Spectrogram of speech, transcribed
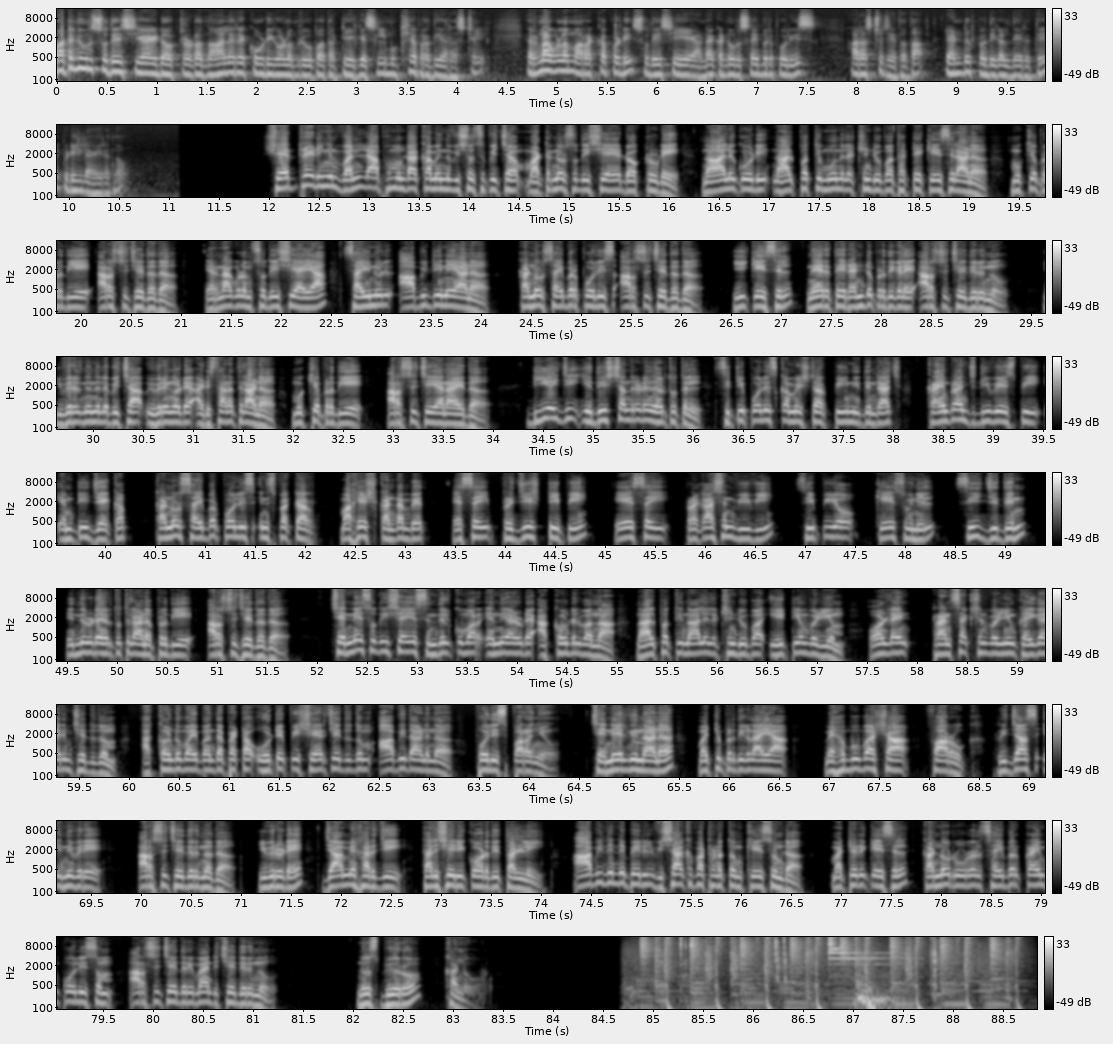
മട്ടന്നൂർ സ്വദേശിയായ ഡോക്ടറുടെ നാലര കോടിയോളം രൂപ തട്ടിയ കേസിൽ മുഖ്യപ്രതി അറസ്റ്റിൽ. എറണാകുളം അറക്കപ്പടി സ്വദേശിയെയാണ് കണ്ണൂർ സൈബർ പോലീസ് അറസ്റ്റ് ചെയ്തത്. രണ്ട് പ്രതികൾ നേരത്തെ പിടിയിലായിരുന്നു. ഷെയർ ട്രേഡിംഗിൽ വൻ ലാഭമുണ്ടാക്കാമെന്ന് വിശ്വസിപ്പിച്ച മട്ടന്നൂർ സ്വദേശിയായ ഡോക്ടറുടെ നാല് കോടി നാൽപ്പത്തിമൂന്ന് ലക്ഷം രൂപ തട്ടിയ കേസിലാണ് മുഖ്യപ്രതിയെ അറസ്റ്റ് ചെയ്തത്. എറണാകുളം സ്വദേശിയായ സൈനുൽ ആബിദിനെയാണ് കണ്ണൂർ സൈബർ പോലീസ് അറസ്റ്റ് ചെയ്തത്. ഈ കേസിൽ നേരത്തെ രണ്ട് പ്രതികളെ അറസ്റ്റ് ചെയ്തിരുന്നു. ഇവരിൽ നിന്ന് ലഭിച്ച വിവരങ്ങളുടെ അടിസ്ഥാനത്തിലാണ് മുഖ്യപ്രതിയെ അറസ്റ്റ് ചെയ്യാനായത്. ഡി ഐ ജി യതീഷ് ചന്ദ്രയുടെ നേതൃത്വത്തിൽ city police commissioner P Nithin Raj crime branch DYSP M T Jacob Kannur cyber police inspector Mahesh Kandambeth S I Prajeesh T P S I Prakashan V V C P O K Sunil C Jithin എന്നിവരുടെ നേതൃത്വത്തിലാണ് പ്രതിയെ arrest ചെയ്തത്. ചെന്നൈ സ്വദേശിയായ സെന്തിൽകുമാർ എന്നയാളുടെ അക്കൗണ്ടിൽ വന്ന നാൽപ്പത്തിനാല് ലക്ഷം രൂപ എ ടി എം വഴിയും ഓൺലൈൻ ട്രാൻസാക്ഷൻ വഴിയും കൈകാര്യം ചെയ്തതും അക്കൗണ്ടുമായി ബന്ധപ്പെട്ട ഒ ഷെയർ ചെയ്തതും ആബിദാണെന്ന് പോലീസ് പറഞ്ഞു. ചെന്നൈയിൽ നിന്നാണ് മറ്റു പ്രതികളായ മെഹബൂബ ഷാ ഫാറൂഖ് റിജാസ് എന്നിവരെ അറസ്റ്റ് ചെയ്തിരുന്നത്. ഇവരുടെ ജാമ്യഹർജി തലശ്ശേരി കോടതി തള്ളി. ആബിദിന്റെ പേരിൽ വിശാഖപട്ടണത്തും കേസുണ്ട്. മറ്റൊരു കേസിൽ കണ്ണൂർ റൂറൽ സൈബർ ക്രൈം പോലീസും അറസ്റ്റ് ചെയ്ത് റിമാൻഡ് ചെയ്തിരുന്നു. News bureau Kannur.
